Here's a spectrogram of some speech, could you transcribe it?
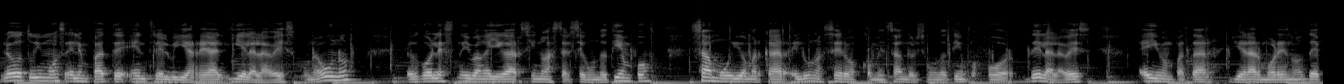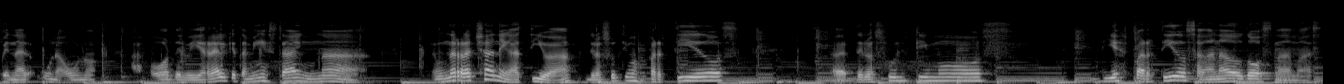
Luego tuvimos el empate entre el Villarreal y el Alavés 1 1. Los goles no iban a llegar sino hasta el segundo tiempo. Samu iba a marcar el 1 0 comenzando el segundo tiempo a favor del Alavés e iba a empatar Gerard Moreno de penal 1 1 a favor del Villarreal que también está en una, en una racha negativa de los últimos partidos. A ver, de los últimos 10 partidos ha ganado 2 nada más.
